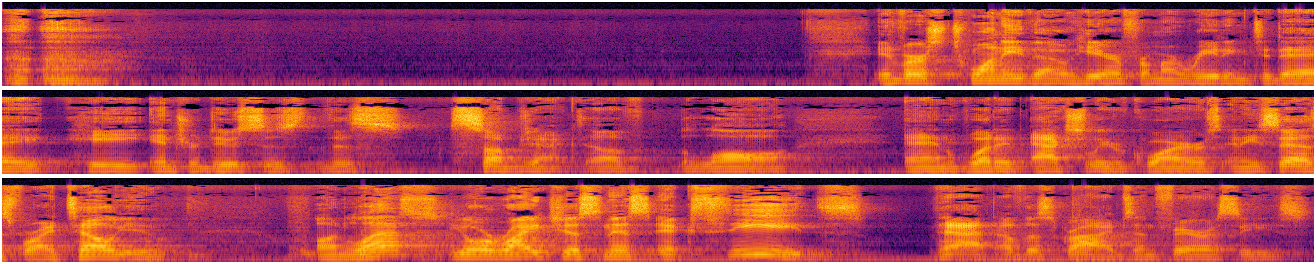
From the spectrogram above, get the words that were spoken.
In verse 20, though, here from our reading today, he introduces this subject of the law and what it actually requires. And he says, For I tell you, unless your righteousness exceeds that of the scribes and Pharisees,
